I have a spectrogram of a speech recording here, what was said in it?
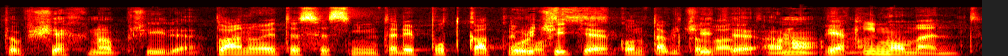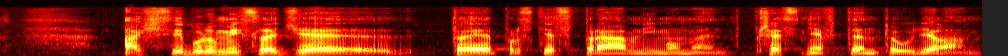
To všechno přijde. Plánujete se s ním tedy potkat nebo určitě, kontaktovat? Určitě, ano. V jaký ano. moment? Až si budu myslet, že to je prostě správný moment. Přesně v tento udělám.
